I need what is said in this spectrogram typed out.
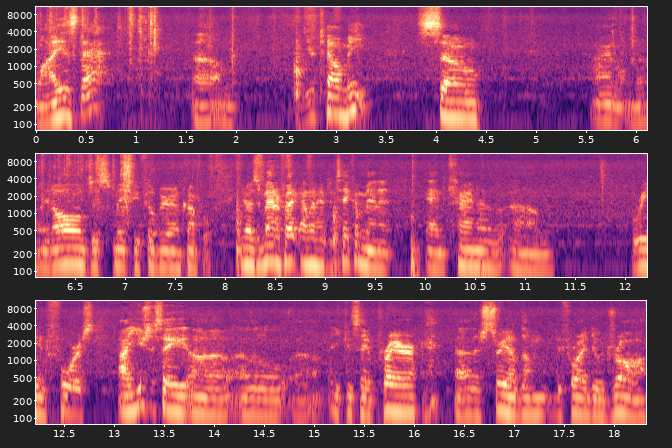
why is that? Um, you tell me. So, I don't know. It all just makes me feel very uncomfortable. You know, as a matter of fact, I'm going to have to take a minute and kind of um, reinforce. I usually say uh, a little, uh, you can say a prayer. Uh, there's three of them before I do a draw,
